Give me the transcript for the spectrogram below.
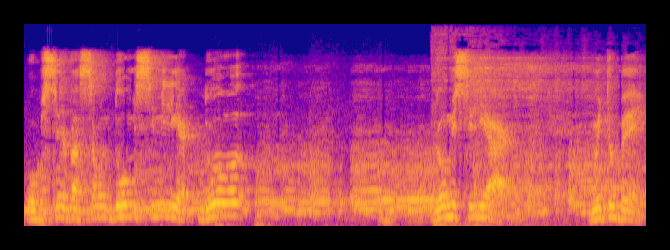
observação domiciliar. Do, domiciliar. Muito bem.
